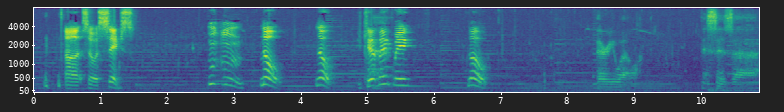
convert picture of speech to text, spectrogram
uh, so a six. Mm-mm. No. No. You can't make me. No. Very well. This is uh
